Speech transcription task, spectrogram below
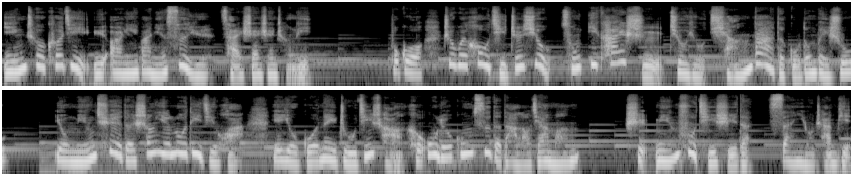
莹澈科技于二零一八年四月才姗姗成立。不过，这位后起之秀从一开始就有强大的股东背书，有明确的商业落地计划，也有国内主机厂和物流公司的大佬加盟，是名副其实的三有产品。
